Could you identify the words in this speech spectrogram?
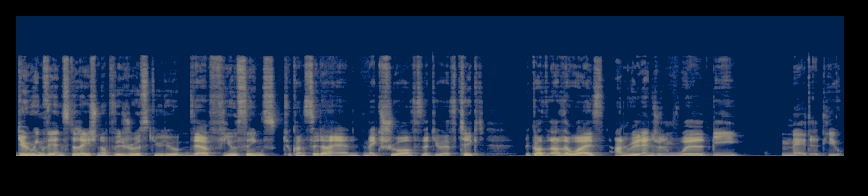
During the installation of Visual Studio, there are a few things to consider and make sure of that you have ticked, because otherwise Unreal Engine will be mad at you.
